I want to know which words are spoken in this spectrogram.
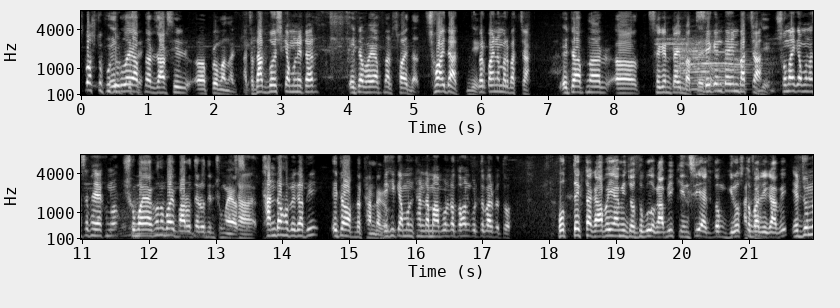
স্পষ্ট ফুটে এগুলাই আপনার জার্সির প্রমাণ আর আচ্ছা দাঁত বয়স কেমন এটার? এটা ভাই আপনার ছয় দাঁত। ছয় দাঁত। এবার কয় নাম্বার বাচ্চা? এটা আপনার সেকেন্ড টাইম বাচ্চা সেকেন্ড টাইম বাচ্চা। সময় কেমন আছে ভাই এখনও? সময় এখনও ভাই বারো তেরো দিন সময় আচ্ছা আছে। ঠান্ডা হবে গাভি এটাও আপনার ঠান্ডা দেখি কেমন ঠান্ডা মা দহন করতে পারবে তো? প্রত্যেকটা গাভী আমি যতগুলো গাভী কিনছি একদম গৃহস্থ আচ্ছা। বাড়ির গাভী। এর জন্য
